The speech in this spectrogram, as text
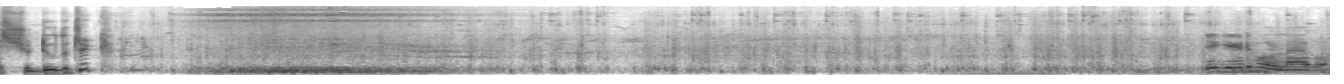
This should do the trick. ये गेट खोलना है अब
